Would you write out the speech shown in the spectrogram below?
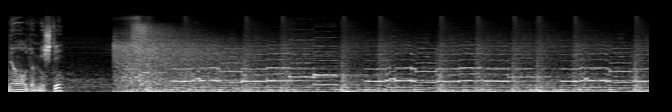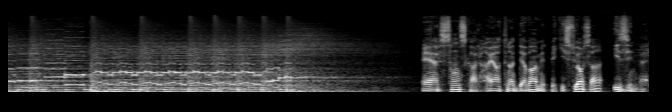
Ne oldu Mişti? Eğer Sanskar hayatına devam etmek istiyorsa izin ver.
